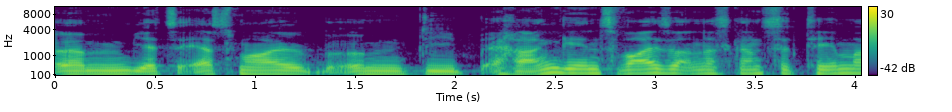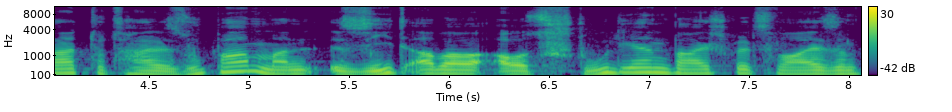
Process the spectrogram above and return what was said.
ähm, jetzt erstmal ähm, die Herangehensweise an das ganze Thema total super. Man sieht aber aus Studien beispielsweise,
